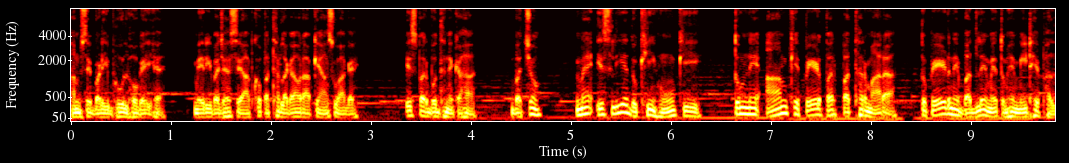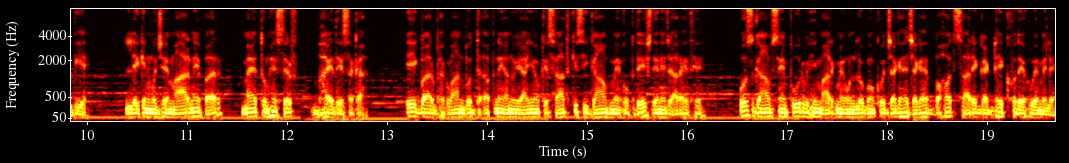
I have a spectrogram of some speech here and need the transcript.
हमसे बड़ी भूल हो गई है। मेरी वजह से आपको पत्थर लगा और आपके आँसू आ गए। इस पर बुद्ध ने कहा, बच्चों, मैं इसलिए दुखी हूँ कि तुमने आम के पेड़ पर पत्थर मारा तो पेड़ ने बदले में तुम्हें मीठे फल दिए। लेकिन मुझे मारने पर मैं तुम्हें सिर्फ़ भय दे सका। एक बार भगवान बुद्ध अपने अनुयायियों के साथ किसी गाँव में उपदेश देने जा रहे थे। उस गाँव से पूर्व ही मार्ग में उन लोगों को जगह जगह बहुत सारे गड्ढे खुदे हुए मिले।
